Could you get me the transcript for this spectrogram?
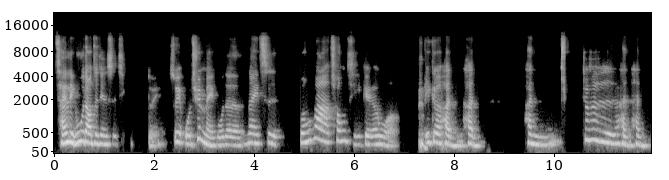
才领悟到这件事情。对，所以我去美国的那一次文化冲击，给了我一个很很很。就是很很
